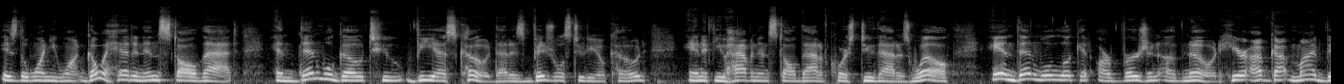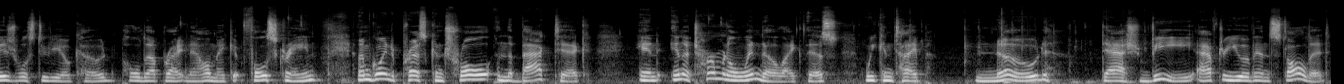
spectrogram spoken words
is the one you want. Go ahead and install that, and then we'll go to VS Code, that is Visual Studio Code. And if you haven't installed that, of course, do that as well. And then we'll look at our version of Node. Here I've got my Visual Studio Code pulled up right now. I'll make it full screen. And I'm going to press Control and the back tick. And in a terminal window like this, we can type node V after you have installed it,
